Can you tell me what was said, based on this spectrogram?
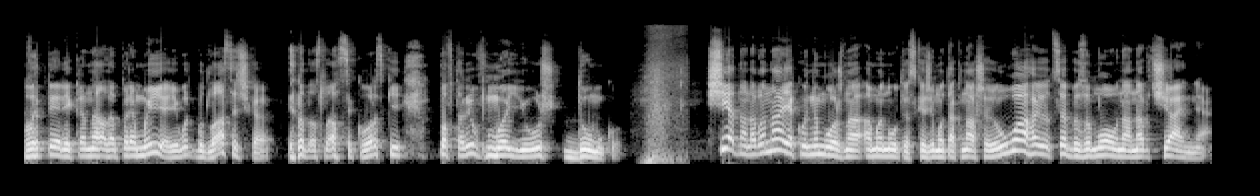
в етері каналу Прямия, і от, будь ласка, Радослав Сикорський повторив мою ж думку. Ще одна новина, яку не можна оминути, скажімо так, нашою увагою, це безумовно навчання.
